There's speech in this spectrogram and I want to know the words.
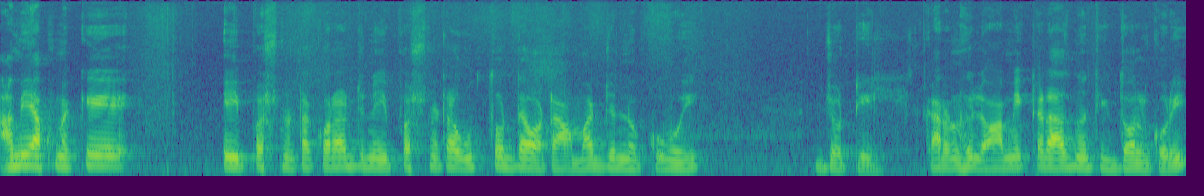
আমি আপনাকে এই প্রশ্নটা করার জন্য এই প্রশ্নটার উত্তর দেওয়াটা আমার জন্য খুবই জটিল। কারণ হইল আমি একটা রাজনৈতিক দল করি।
